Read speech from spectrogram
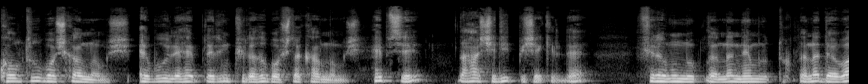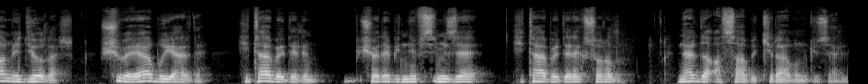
koltuğu boş kalmamış. Ebu Leheb'lerin külahı boşta kalmamış. Hepsi daha şiddet bir şekilde firavunluklarına, nemrutluklarına devam ediyorlar. Şu veya bu yerde. Hitap edelim. Şöyle bir nefsimize hitap ederek soralım. Nerede ashab-ı kiramın güzelliği?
